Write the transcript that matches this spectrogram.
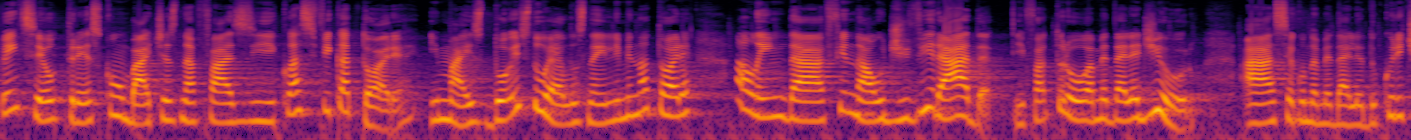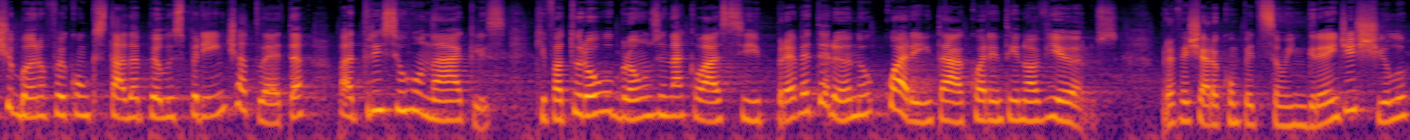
venceu três combates na fase classificatória e mais dois duelos na eliminatória, além da final de virada, e faturou a medalha de ouro. A segunda medalha do Curitibano foi conquistada pelo experiente atleta Patrício Runacles, que faturou o bronze na classe pré-veterano 40 a 49 anos. Para fechar a competição em grande estilo,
